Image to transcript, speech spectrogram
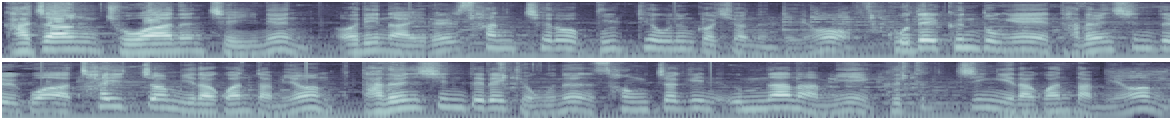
가장 좋아하는 제인은 어린아이를 산채로 불태우는 것이었는데요. 고대 근동의 다른 신들과 차이점이라고 한다면 다른 신들의 경우는 성적인 음란함이 그 특징이라고 한다면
